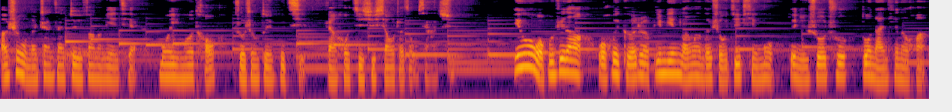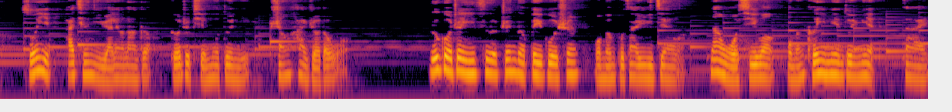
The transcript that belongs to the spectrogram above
而是我们站在对方的面前摸一摸头，说声对不起，然后继续笑着走下去。因为我不知道我会隔着冰冰冷冷的手机屏幕对你说出多难听的话，所以还请你原谅那个隔着屏幕对你伤害着的我。如果这一次真的背过身，我们不再遇见了。那我希望我们可以面对面，再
